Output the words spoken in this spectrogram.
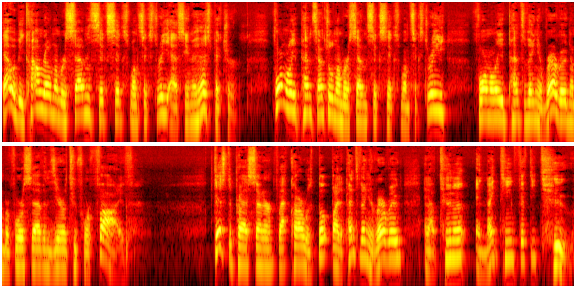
That would be Conrail number 766163 as seen in this picture. Formerly Penn Central number 766163. Formerly Pennsylvania Railroad number 470245. This depressed center flat car was built by the Pennsylvania Railroad in Altoona in 1952.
